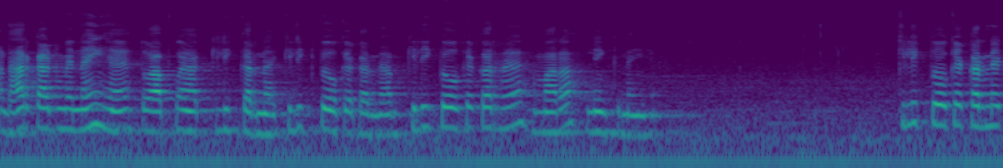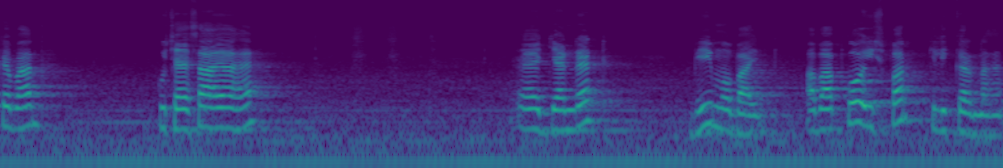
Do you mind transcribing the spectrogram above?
आधार कार्ड में नहीं है तो आपको यहाँ क्लिक करना है। क्लिक पे ओके करना है। हम क्लिक पे ओके कर रहे हैं, हमारा लिंक नहीं है। क्लिक पे ओके करने के बाद कुछ ऐसा आया है। जनरेट भी मोबाइल। अब आपको इस पर क्लिक करना है।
